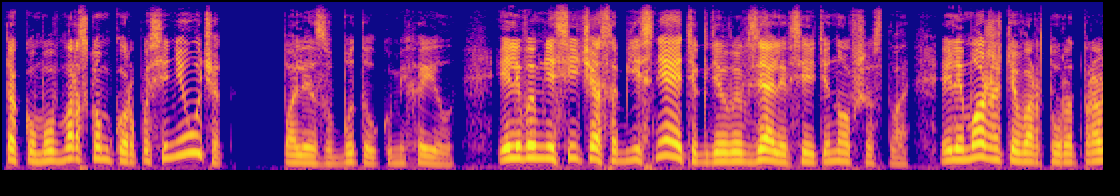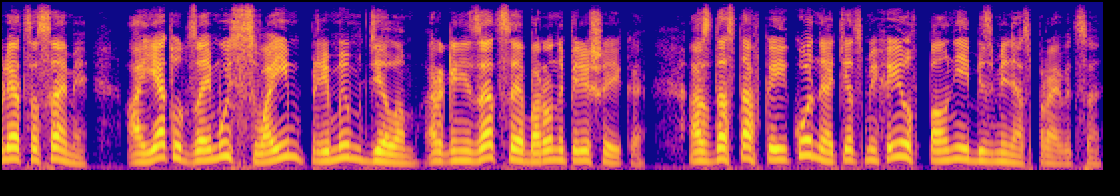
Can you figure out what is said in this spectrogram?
такому в морском корпусе не учат. Полез в бутылку Михаил. Или вы мне сейчас объясняете, где вы взяли все эти новшества, или можете в Артур отправляться сами, а я тут займусь своим прямым делом, организацией обороны перешейка. А с доставкой иконы отец Михаил вполне без меня справится.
